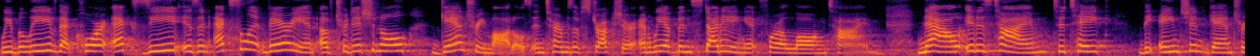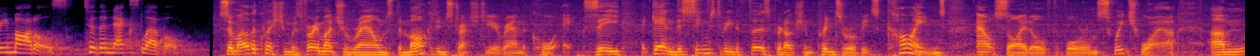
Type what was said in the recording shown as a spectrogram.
We believe that Core XZ is an excellent variant of traditional gantry models in terms of structure, and we have been studying it for a long time. Now it is time to take the ancient gantry models to the next level. So my other question was very much around the marketing strategy around the Core XZ. Again, this seems to be the first production printer of its kind outside of the Voron Switchwire. Um,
